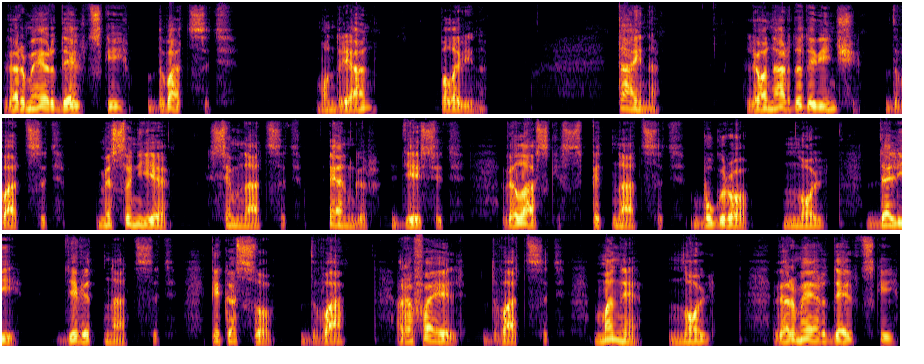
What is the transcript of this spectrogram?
Вермеер Дельфтский — 20, Мондриан — половина. Тайна. Леонардо да Винчи — 20, Мессонье — 17, Энгер — 10, Веласкес — 15, Бугро — 0, Дали — 19, Пикассо — 2, Рафаэль — 20, Мане — 0, Вермеер Дельфтский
